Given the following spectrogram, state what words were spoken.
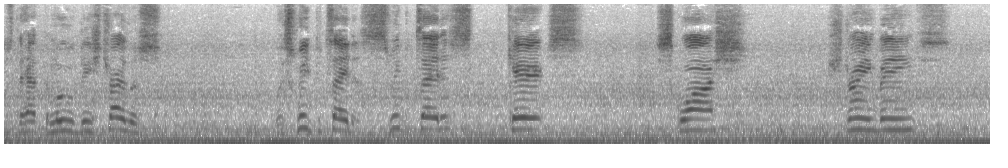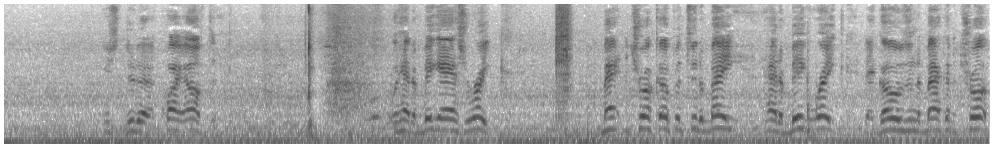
Used to have to move these trailers with sweet potatoes. Sweet potatoes, carrots, squash, string beans. Used to do that quite often. We had a big ass rake. Back the truck up into the bay, had a big rake that goes in the back of the truck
